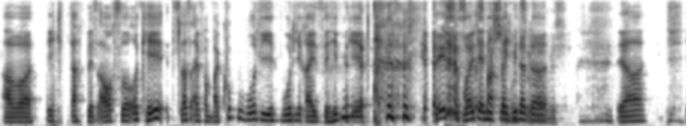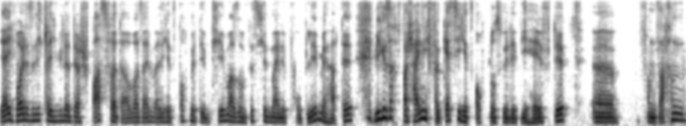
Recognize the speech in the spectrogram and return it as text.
Aber ich dachte mir jetzt auch so, okay, jetzt lass einfach mal gucken, wo die, wo die Reise hingeht. nee, wollte ja nicht gleich wieder so, der, ja, ja, ich wollte jetzt nicht gleich wieder der Spaßverderber sein, weil ich jetzt doch mit dem Thema so ein bisschen meine Probleme hatte. Wie gesagt, wahrscheinlich vergesse ich jetzt auch bloß wieder die Hälfte äh, von Sachen.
